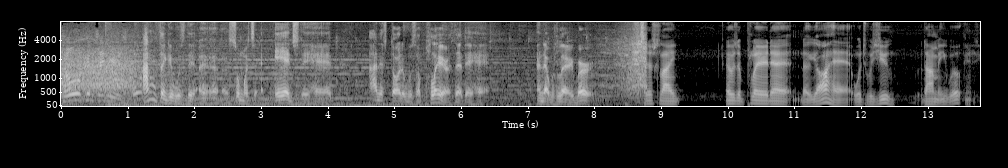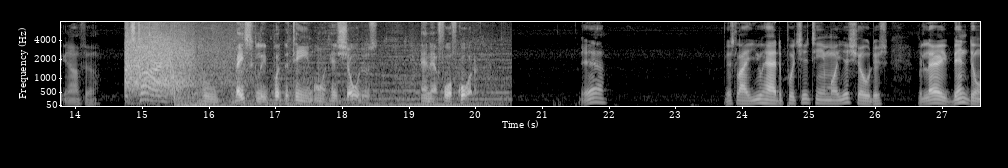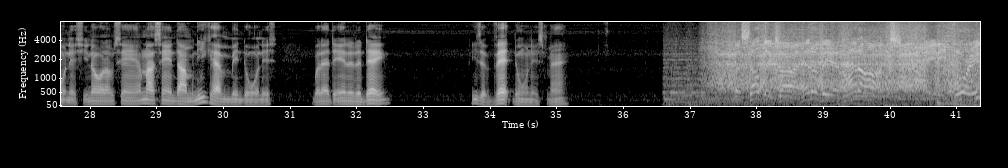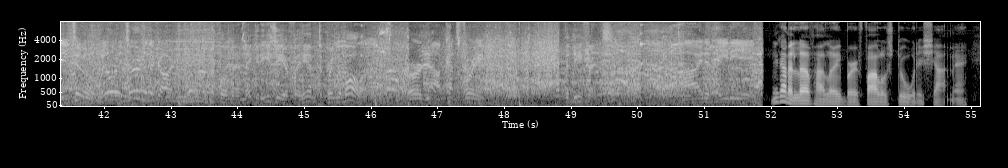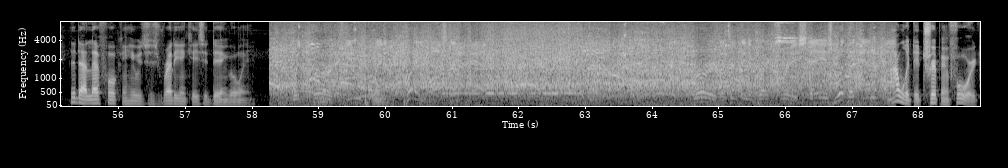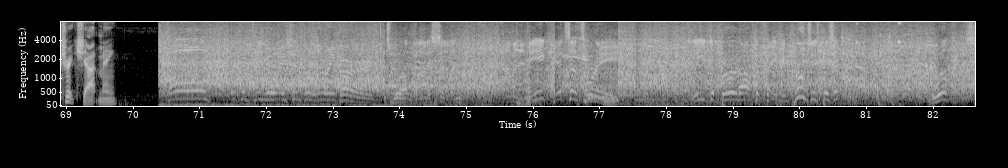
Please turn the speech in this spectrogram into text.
And duel continues. I don't think it was the, uh, uh, so much edge they had. I just thought it was a player that they had, and that was Larry Bird. Just like it was a player that, that y'all had, which was you, Dominique Wilkins. You know, I feel. who basically put the team on his shoulders in that fourth quarter. Yeah. Just like you had to put your team on your shoulders, but Larry been doing this. You know what I'm saying? I'm not saying Dominique haven't been doing this, but at the end of the day, he's a vet doing this, man. The Celtics are ahead of the Atlanta Hawks. 84-82. Will return to the Garden. And make it easier for him to bring the ball up. Bird now cuts free. The defense. Tied at 88. You gotta love how Larry Bird follows through with his shot, man. Did that left hook and he was just ready in case it didn't go in. With Bird pulling up. Putting Boston ahead. Bird attempting to break free. Stays with it and Not with the tripping forward trick shot, man. the continuation for Larry Bird. We're up by seven. Dominique hits a three. Lead to Bird off the fake. Improves his position. Wilkins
